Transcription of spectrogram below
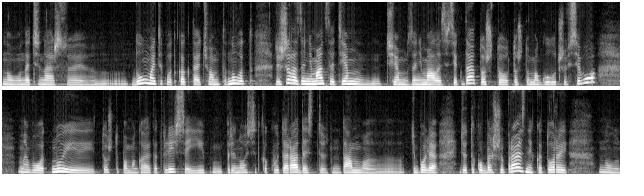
ну, начинаешь э, думать вот как-то о чем-то. Ну, вот решила заниматься тем, чем занималась всегда, то, что, то, что могу лучше всего. Вот. Ну и то, что помогает отвлечься и приносит какую-то радость. Там, э, тем более, идет такой большой праздник, который ну,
